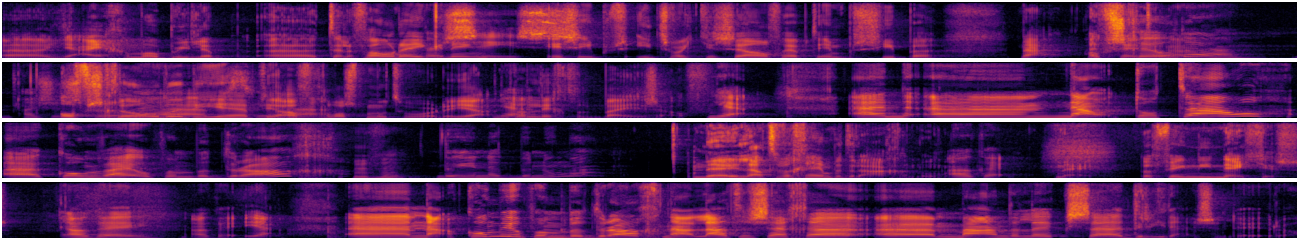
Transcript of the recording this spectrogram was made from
Eh, je eigen mobiele eh, telefoonrekening Precies. is iets, iets wat je zelf hebt in principe. Nou, Of schulden. Als je Of schulden die je hebt die ja. afgelost moeten worden. Ja, Ja. dan ligt het bij jezelf. Ja. En ehm, nou, totaal eh, komen wij op een bedrag. Mhm. Wil je het benoemen? Nee, laten we geen bedragen noemen. Oké. Nee, dat vind ik niet netjes. Oké, oké, ja. Ehm, nou, kom je op een bedrag, nou, laten we zeggen eh, maandelijks eh 3000 euro.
